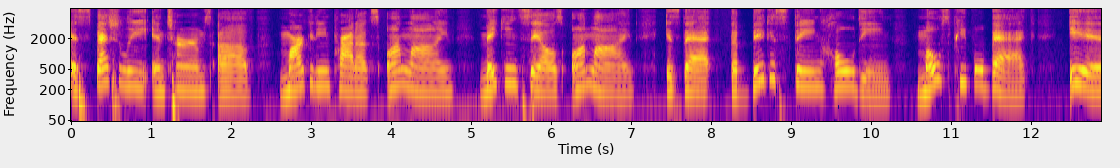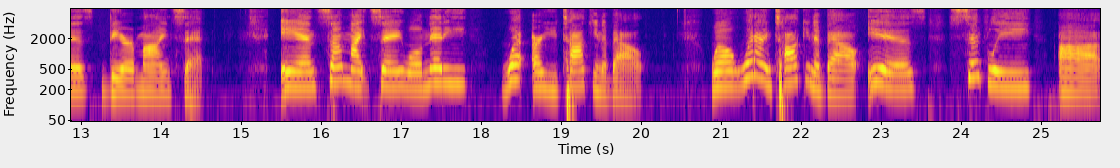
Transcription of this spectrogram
especially in terms of marketing products online, making sales online, is that the biggest thing holding most people back is their mindset. And some might say, well, Nettie, what are you talking about? Well, what I'm talking about is simply uh,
